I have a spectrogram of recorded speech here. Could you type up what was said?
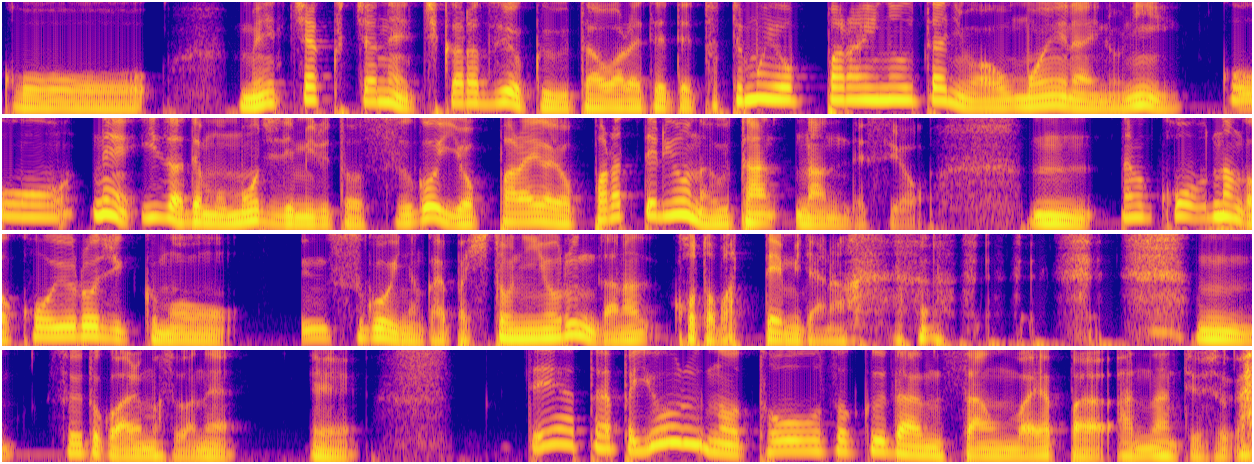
こう、めちゃくちゃね、力強く歌われてて、とても酔っ払いの歌には思えないのに、こうね、いざでも文字で見ると、すごい酔っ払いが酔っ払ってるような歌なんですよ。うん。なんかこう、なんかこういうロジックも、すごいなんかやっぱ人によるんだな、言葉って、みたいな。うん。そういうとこありますよね。ええ。で、あとやっぱ夜の盗賊団さんはやっぱ、あなんていうんでしょうか。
